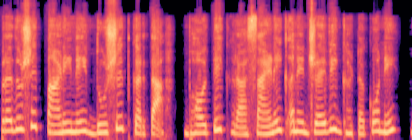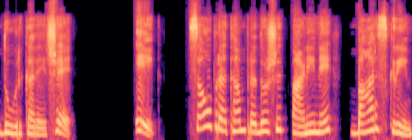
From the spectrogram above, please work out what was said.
પ્રદૂષિત પાણીને દૂષિત કરતા ભૌતિક, રાસાયણિક અને જૈવિક ઘટકોને દૂર કરે છે. એક, સૌપ્રથમ પ્રદૂષિત પાણીને બાર સ્ક્રીન,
